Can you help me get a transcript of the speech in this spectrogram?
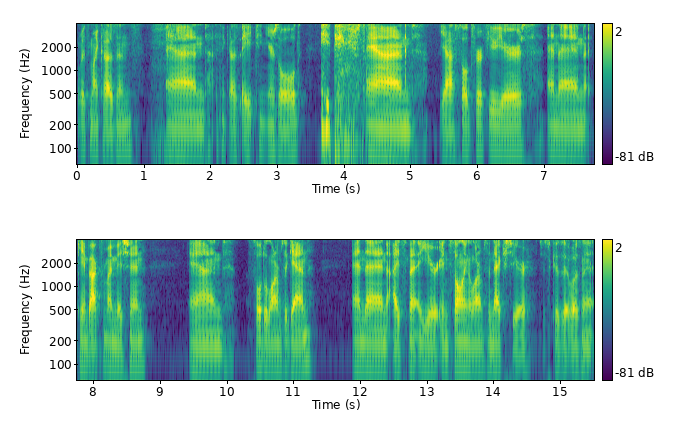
with my cousins. And I think I was 18 years old. 18 years old. And yeah, sold for a few years and then came back from my mission and sold alarms again. And then I spent a year installing alarms the next year just because it wasn't.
